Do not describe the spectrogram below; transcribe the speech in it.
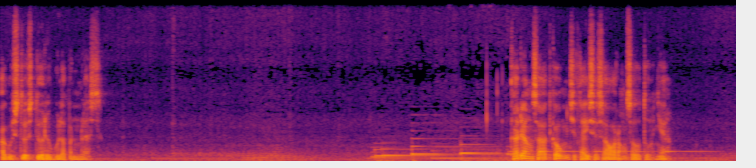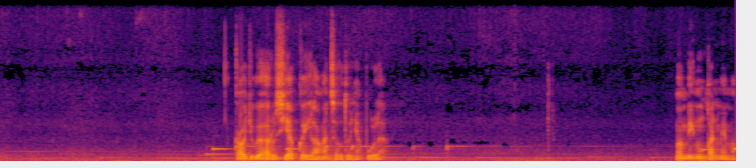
Agustus 2018 Kadang saat kau mencintai seseorang seutuhnya Kau juga harus siap kehilangan seutuhnya pula. Membingungkan memang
